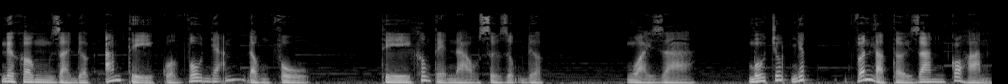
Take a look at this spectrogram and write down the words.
Nếu không giải được ám thị của vô nhãn đồng phù thì không thể nào sử dụng được. Ngoài ra, mấu chốt nhất vẫn là thời gian có hạn.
